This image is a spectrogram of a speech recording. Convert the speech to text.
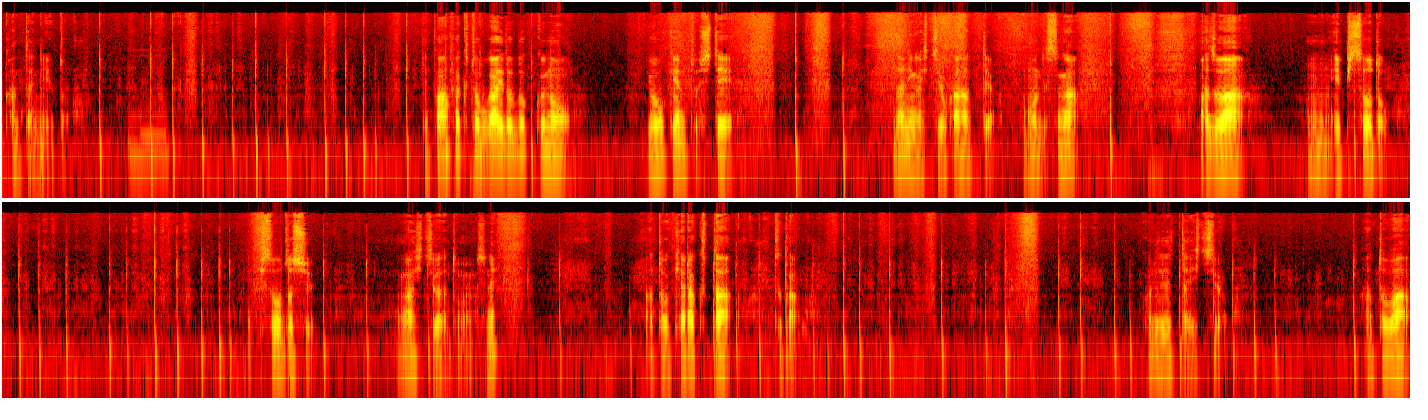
簡単に言うと。でパーフェクトガイドブックの要件として何が必要かなって思うんですがまずは、うん、エピソード。エピソード集が必要だと思いますね。あとキャラクター図鑑これ絶対必要。あとは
